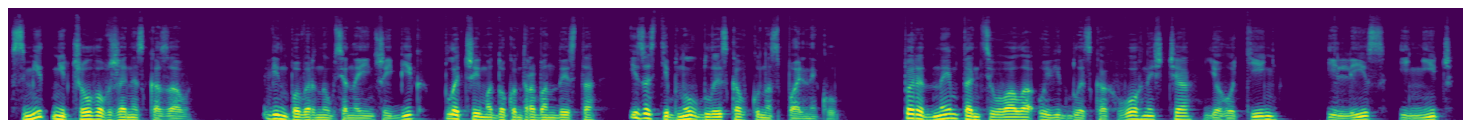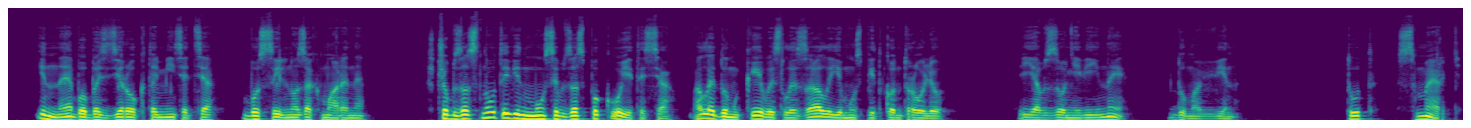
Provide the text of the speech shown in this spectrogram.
Сміт нічого вже не сказав. Він повернувся на інший бік плечима до контрабандиста і застібнув блискавку на спальнику. Перед ним танцювала у відблисках вогнища його тінь, і ліс, і ніч, і небо без зірок та місяця, бо сильно захмарене. Щоб заснути, він мусив заспокоїтися, але думки вислизали йому з під контролю. Я в зоні війни, думав він. Тут смерть.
